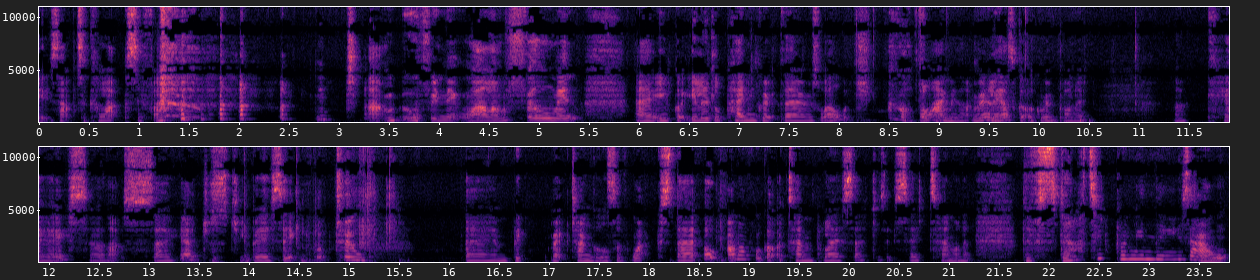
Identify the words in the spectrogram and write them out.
It's apt to collapse if I start moving it while I'm filming. Uh, you've got your little pen grip there as well, which, god blimey, that really has got a grip on it. Okay, so that's, uh, yeah, just your basic. You've got two um, big rectangles of wax there. Oh, and I've got a 10 placer. Does it say 10 on it? They've started bringing these out.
